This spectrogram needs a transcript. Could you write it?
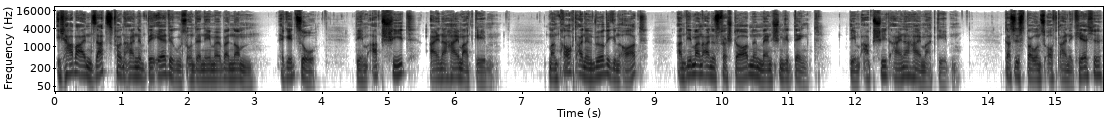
Ich habe einen Satz von einem Beerdigungsunternehmer übernommen. Er geht so. Dem Abschied eine Heimat geben. Man braucht einen würdigen Ort, an dem man eines verstorbenen Menschen gedenkt. Dem Abschied eine Heimat geben. Das ist bei uns oft eine Kirche,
